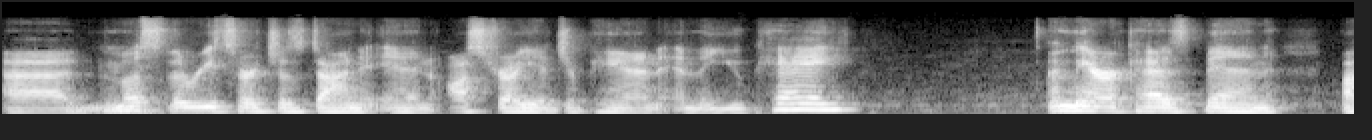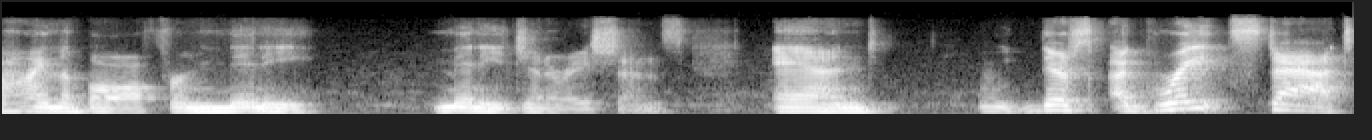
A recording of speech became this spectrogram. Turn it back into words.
Uh, mm. Most of the research is done in Australia, Japan, and the UK. America has been behind the ball for many, many generations. And there's a great stat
